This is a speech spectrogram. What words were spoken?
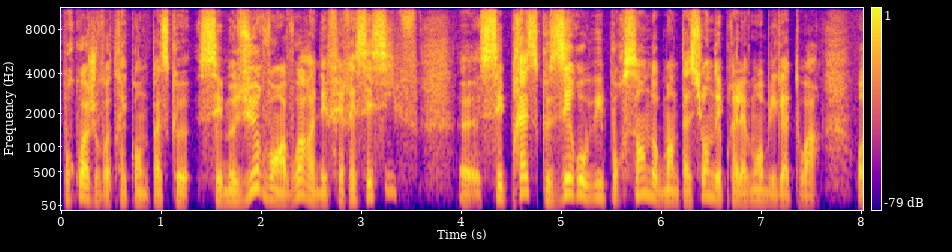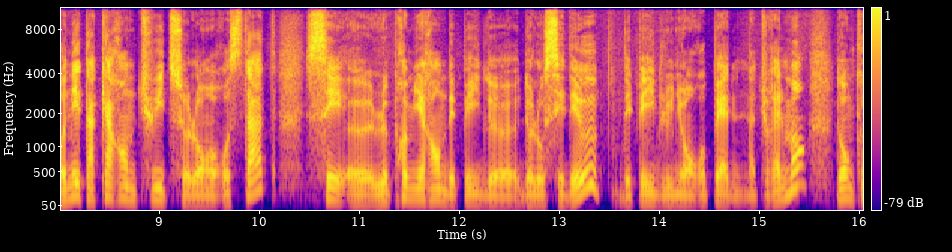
pourquoi je voterai contre? Parce que ces mesures vont avoir un effet récessif. Euh, c'est presque 0,8% d'augmentation des prélèvements obligatoires. On est à 48 selon Eurostat. C'est euh, le premier rang des pays de, de l'OCDE, des pays de l'Union européenne naturellement. Donc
